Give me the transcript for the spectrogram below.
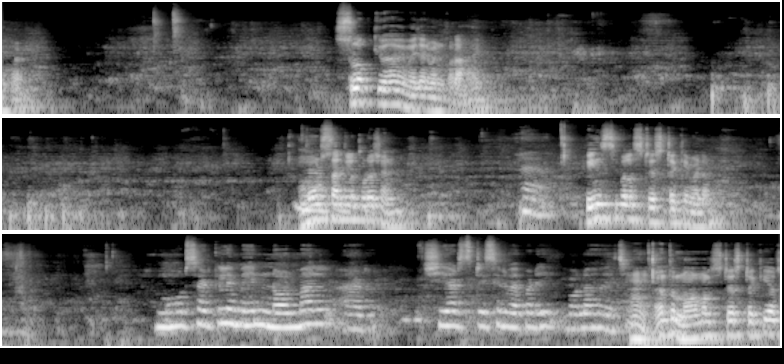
এবার স্লোপ কীভাবে মেজারমেন্ট করা হয়? মোট সার্কেল করেছেন? হ্যাঁ। প্রিন্সিপাল স্ট্রেসটা কি ম্যাডাম মোট সার্কেলে মেন নর্মাল আর শিয়ার স্ট্রেসের ব্যাপারে বলা হয়েছে। হুম তো নর্মাল স্ট্রেসটা কি আর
